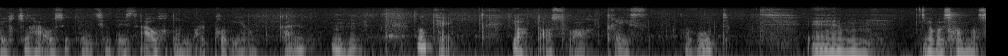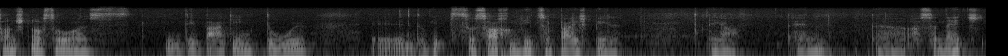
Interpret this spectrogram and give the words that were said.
euch zu Hause könnt ihr das auch dann mal probieren. Gell? Mhm. Okay, ja, das war Trace Root. Ähm, ja, was haben wir sonst noch so als Debugging-Tool? Äh, da gibt es so Sachen wie zum Beispiel ja, ein, äh, also Netzstadt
